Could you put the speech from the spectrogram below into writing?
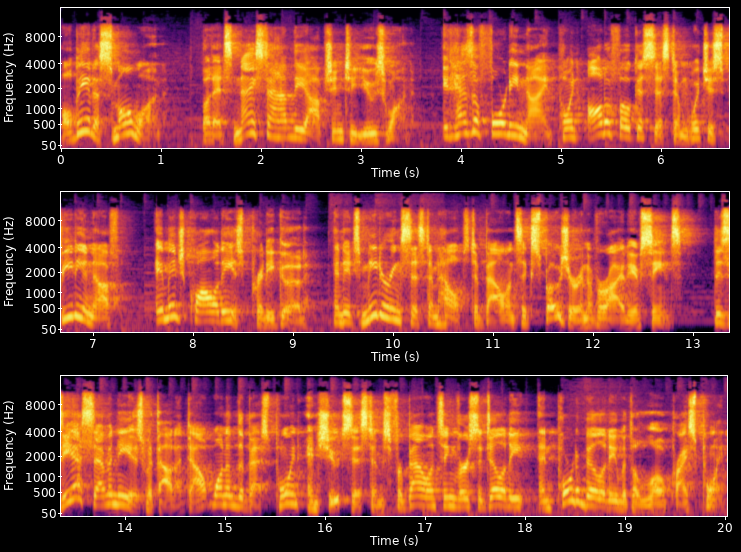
albeit a small one, but it's nice to have the option to use one. It has a 49-point autofocus system which is speedy enough, image quality is pretty good, and its metering system helps to balance exposure in a variety of scenes. The ZS70 is without a doubt one of the best point and shoot systems for balancing versatility and portability with a low price point.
